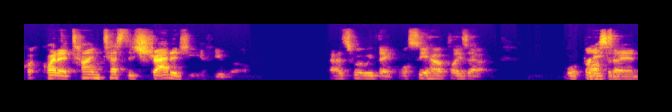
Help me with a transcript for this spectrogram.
qu- quite a time tested strategy, if you will. That's what we think. We'll see how it plays out. We're pretty awesome, excited.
